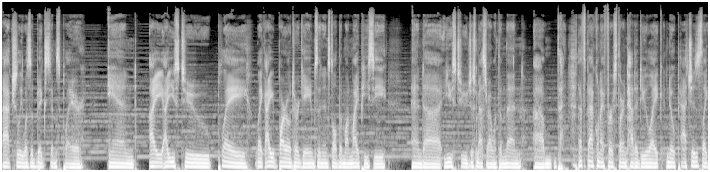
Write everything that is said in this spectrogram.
actually was a big sims player and I, I used to play like I borrowed her games and installed them on my PC and uh, used to just mess around with them then. Um, that's back when I first learned how to do like no patches, like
